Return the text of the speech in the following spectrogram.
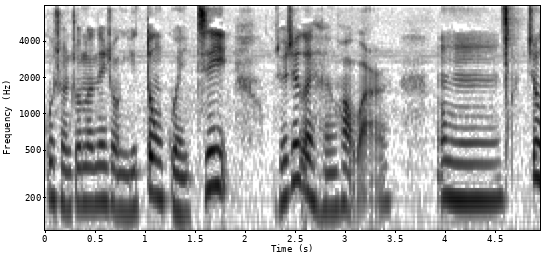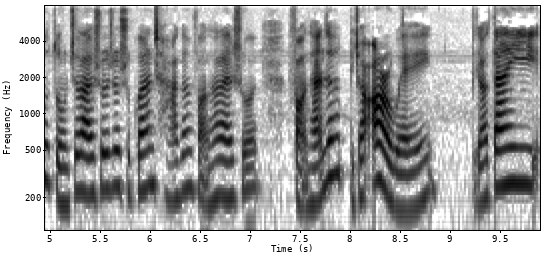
过程中的那种移动轨迹，我觉得这个也很好玩。嗯，就总之来说，就是观察跟访谈来说，访谈就比较二维，比较单一，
